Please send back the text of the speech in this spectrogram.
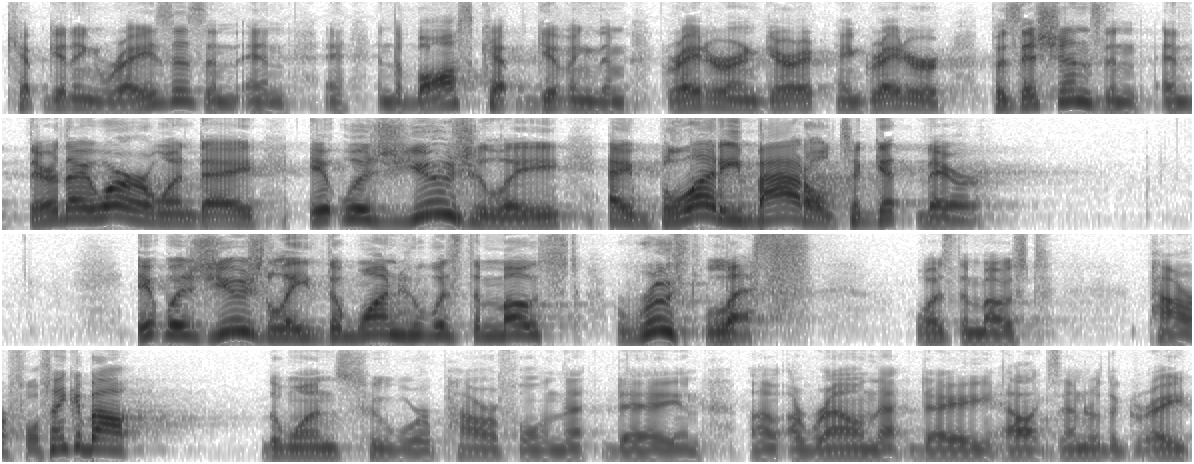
kept getting raises and, and, and, the boss kept giving them greater and greater, and greater positions and, and there they were one day it was usually a bloody battle to get there it was usually the one who was the most ruthless was the most powerful think about the ones who were powerful in that day and uh, around that day, Alexander the Great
